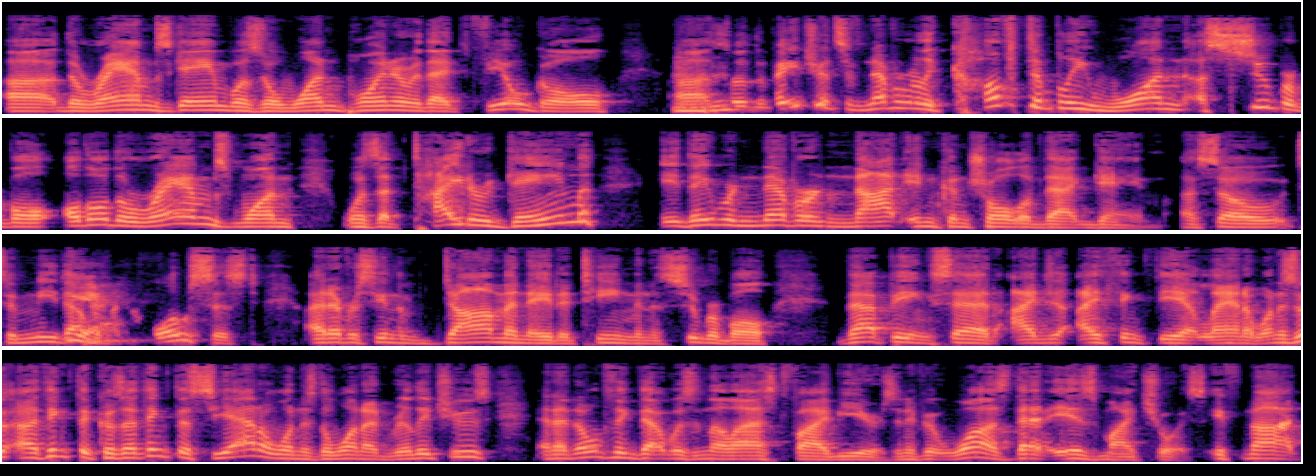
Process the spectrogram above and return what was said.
Uh, the Rams game was a one pointer with that field goal. Uh, mm-hmm. So the Patriots have never really comfortably won a Super Bowl, although the Rams one was a tighter game. They were never not in control of that game. Uh, so to me, that yeah. was the closest I'd ever seen them dominate a team in a Super Bowl. That being said, I, I think the Atlanta one is, I think because I think the Seattle one is the one I'd really choose. And I don't think that was in the last five years. And if it was, that is my choice. If not,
